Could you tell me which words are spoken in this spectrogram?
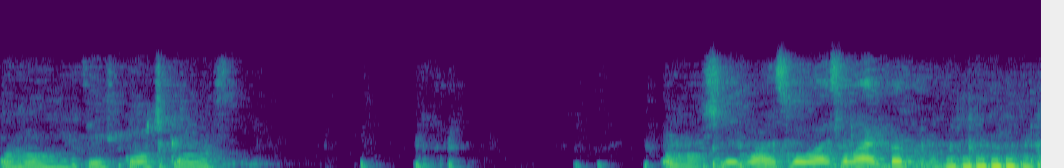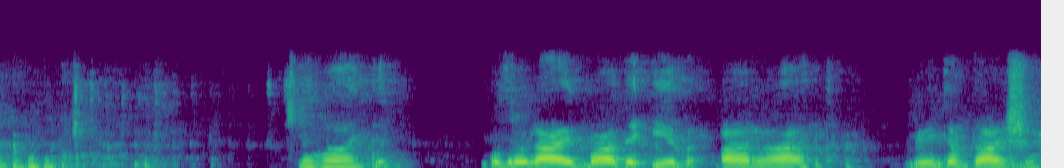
Ого, здесь точка у нас. О, Сливай, сливай, сливай. Сливайте. Поздравляю, Мада Ин Арат. Идем дальше.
